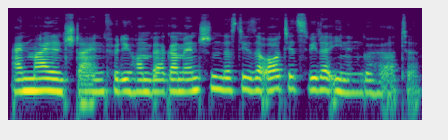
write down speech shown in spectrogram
Ein Meilenstein für die Homberger Menschen, dass dieser Ort jetzt wieder ihnen gehörte.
